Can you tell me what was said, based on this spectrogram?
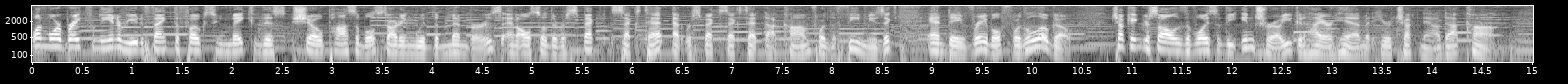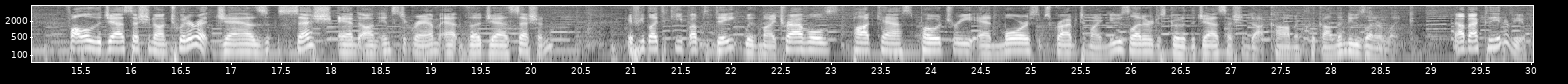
One more break from the interview to thank the folks who make this show possible, starting with the members and also the Respect Sextet at respectsextet.com for the theme music and Dave Rabel for the logo. Chuck Ingersoll is the voice of the intro. You can hire him at hearchucknow.com. Follow the Jazz Session on Twitter at Jazz Sesh and on Instagram at The Jazz Session. If you'd like to keep up to date with my travels, podcasts, poetry, and more, subscribe to my newsletter. Just go to thejazzsession.com and click on the newsletter link. Now back to the interview.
